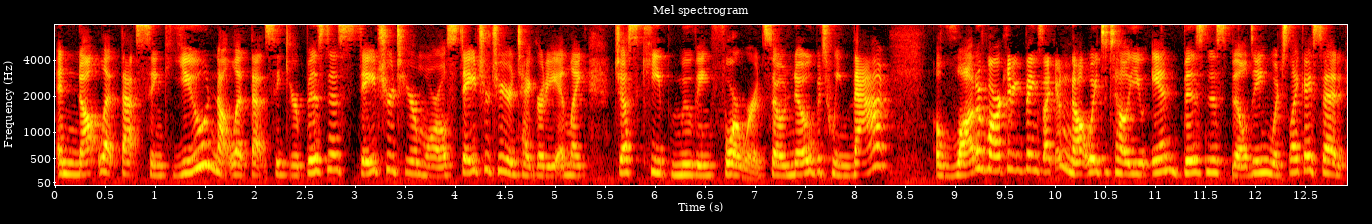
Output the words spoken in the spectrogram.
and not let that sink you, not let that sink your business. Stay true to your morals, stay true to your integrity, and like just keep moving forward. So, know between that, a lot of marketing things I cannot wait to tell you, and business building, which, like I said,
